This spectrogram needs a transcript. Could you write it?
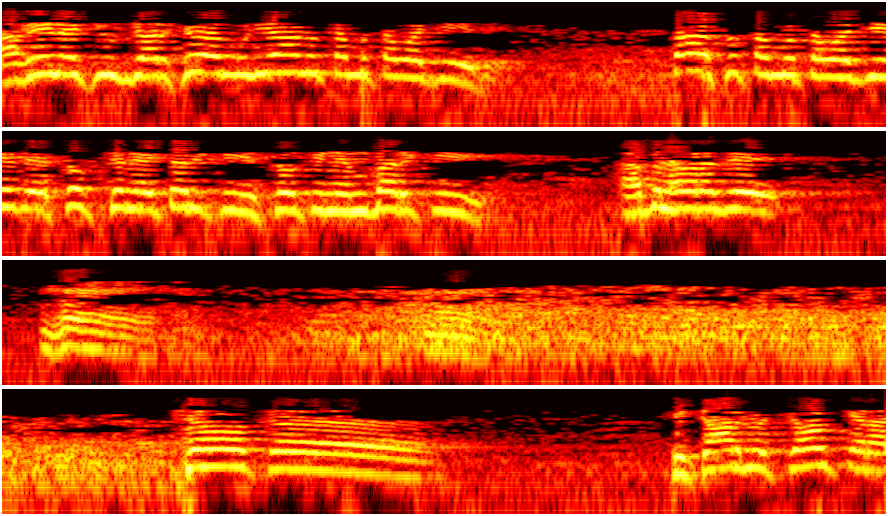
هغې نه چې اوزګار شوی ملیانو ته متوجه دی تاسو ته متوجه دی څوک سېنېټر کي څوک ممبر کي ابله ورځې چوک سکار نو چوک کې را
